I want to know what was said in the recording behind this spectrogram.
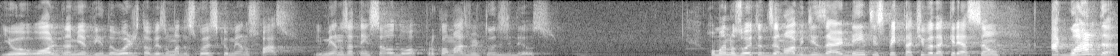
E eu olho na minha vida hoje, talvez uma das coisas que eu menos faço e menos atenção eu dou, proclamar as virtudes de Deus. Romanos 8,19 diz: a ardente expectativa da criação aguarda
